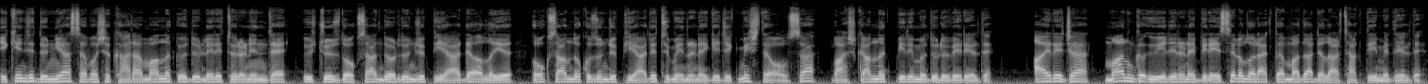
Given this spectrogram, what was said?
İkinci Dünya Savaşı Kahramanlık Ödülleri töreninde 394. Piyade Alayı 99. Piyade Tümenine gecikmiş de olsa başkanlık birim ödülü verildi. Ayrıca manga üyelerine bireysel olarak da madalyalar takdim edildi.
